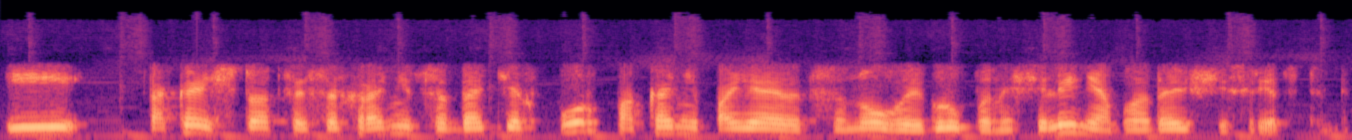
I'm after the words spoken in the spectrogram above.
И такая ситуация сохранится до тех пор, пока не появятся новые группы населения, обладающие средствами.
